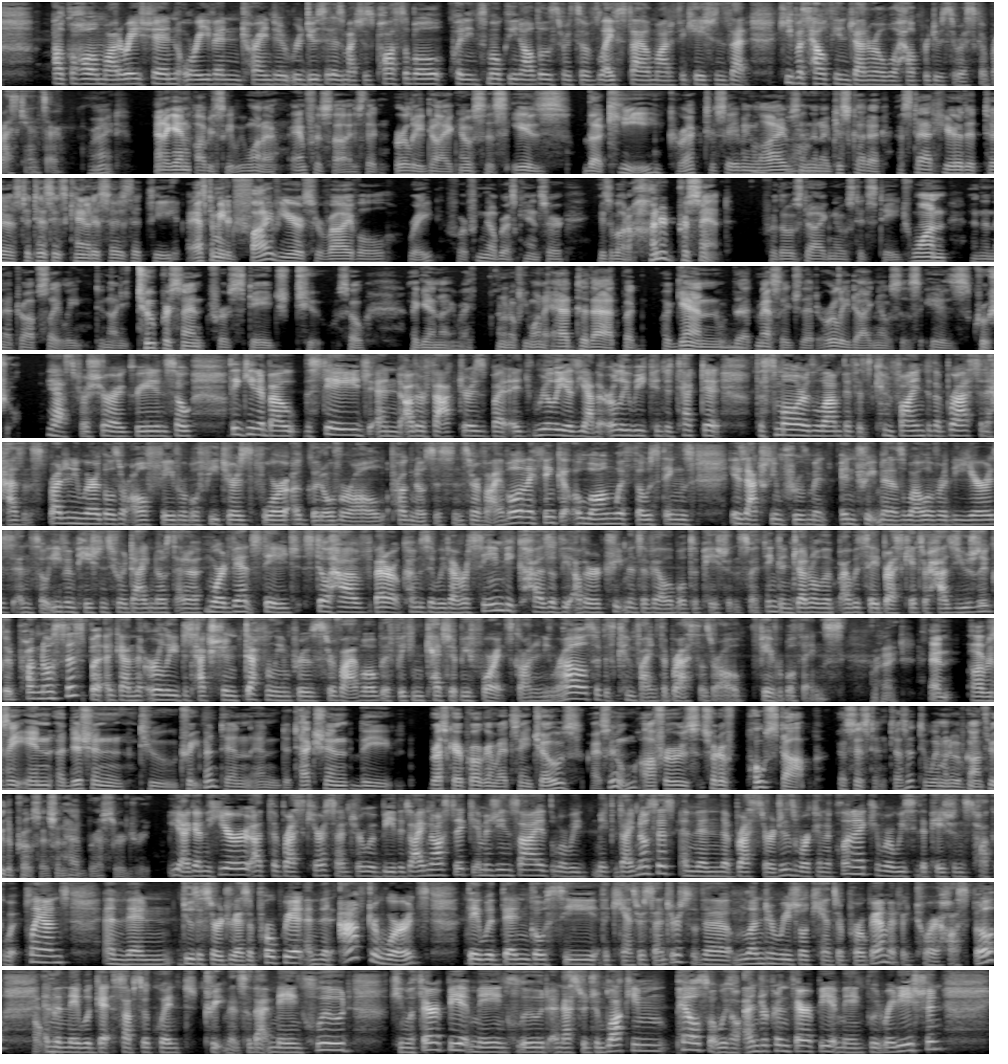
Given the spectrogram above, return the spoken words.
alcohol moderation or even trying to reduce it as much as possible, quitting smoking, all those sorts of lifestyle modifications that keep us healthy in general will help reduce the risk of breast cancer. Right. And again, obviously, we want to emphasize that early diagnosis is the key, correct, to saving mm, lives. Yeah. And then I've just got a, a stat here that uh, Statistics Canada says that the estimated five year survival rate for female breast cancer is about 100% for those diagnosed at stage one, and then that drops slightly to 92% for stage two. So, again, I, I, don't know if you want to add to that, but again, mm-hmm. that message that early diagnosis is crucial. Yes, for sure. I agreed. And so thinking about the stage and other factors, but it really is, yeah, the early we can detect it, the smaller the lump, if it's confined to the breast and it hasn't spread anywhere, those are all favorable features for a good overall prognosis and survival. And I think along with those things is actually improvement in treatment as well over the years. And so even patients who are diagnosed at a more advanced stage still have better outcomes than we've ever seen because of the other treatments available to patients. So I think in general, I would say breast cancer has usually a good prognosis but again, the early detection definitely improves survival if we can catch it before it's gone anywhere else, if it's confined to the breast. Those are all favorable things. Right. And obviously, in addition to treatment and, and detection, the breast care program at St. Joe's, I assume, offers sort of post op assistant, does it, to women who have gone through the process and had breast surgery? yeah, again, here at the breast care center would be the diagnostic imaging side where we make the diagnosis, and then the breast surgeons work in a clinic where we see the patients talk about plans and then do the surgery as appropriate. And then afterwards, they would then go see the cancer center, so the London Regional Cancer Program at Victoria Hospital, okay. and then they would get subsequent treatment. So that may include chemotherapy, it may include an estrogen blocking pill, so what we call endocrine therapy, it may include radiation.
